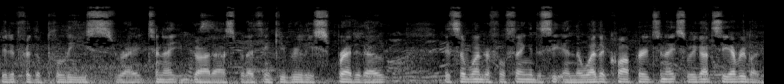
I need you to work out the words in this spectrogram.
did it for the police, right? Tonight you Yes. got us, but I think you've really spread it out. It's a wonderful thing to see, and the weather cooperated tonight, so we got to see everybody.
